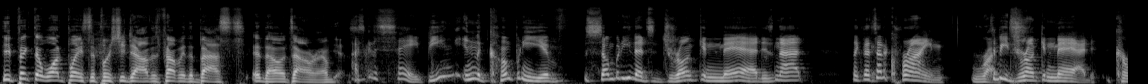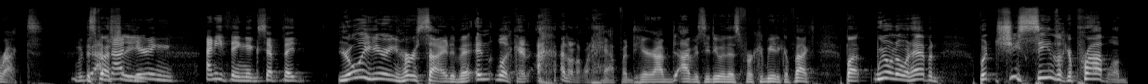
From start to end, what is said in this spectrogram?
he picked the one place to push you down that's probably the best in the hotel room. Yes. I was gonna say, being in the company of somebody that's drunk and mad is not like that's not a crime. Right. To be drunk and mad. Correct. I'm not Especially- hearing anything except that You're only hearing her side of it. And look, I don't know what happened here. I'm obviously doing this for comedic effect, but we don't know what happened. But she seems like a problem.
